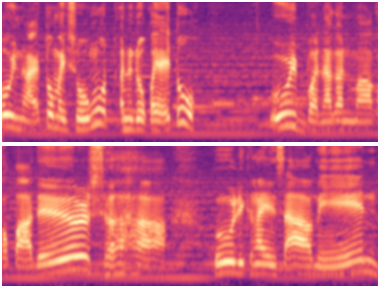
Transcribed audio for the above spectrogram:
Uy, na ito, may sungot. Ano daw kaya ito? Uy, banagan mga kapaders. Huli ka ngayon sa amin.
